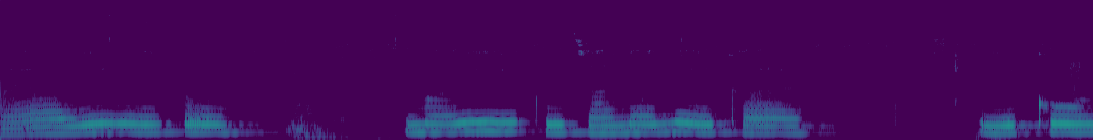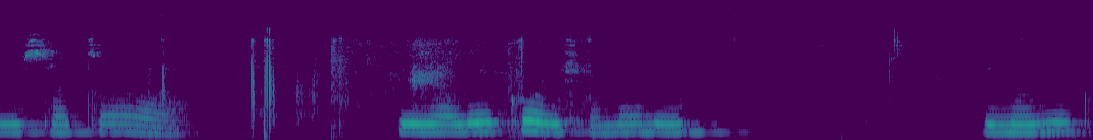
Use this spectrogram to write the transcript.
emayaleko, maikutsananekaye, ikorisata. Inyaleko inomiko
